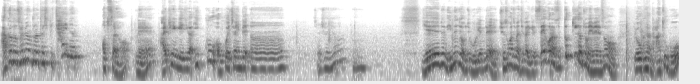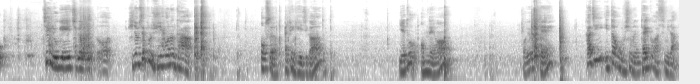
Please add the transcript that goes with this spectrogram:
아까도 설명드렸다시피 차이는 없어요. 네, RPM 게이지가 있고 없고의 차이인데 어, 잠시만요. 어. 얘는 있는지 없는지 모르겠는데 죄송하지만 제가 이게 새 거라서 뜯기가 좀 애매해서 요거 그냥 놔두고 지금 여기 지금 어, 기존 샘플로 주신 거는 다 없어요. RPM 게이지가 얘도 없네요. 뭐 이렇게까지 있다고 보시면 될 것 같습니다.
